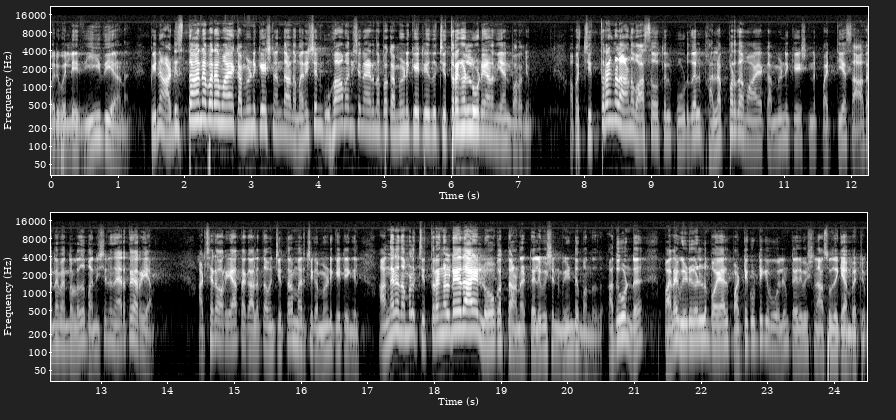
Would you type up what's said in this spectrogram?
ഒരു വലിയ രീതിയാണ്. പിന്നെ അടിസ്ഥാനപരമായ കമ്മ്യൂണിക്കേഷൻ എന്താണ്? മനുഷ്യൻ ഗുഹാമനുഷ്യനായിരുന്നപ്പോൾ കമ്മ്യൂണിക്കേറ്റ് ചെയ്ത് ചിത്രങ്ങളിലൂടെയാണെന്ന് ഞാൻ പറഞ്ഞു. അപ്പോൾ ചിത്രങ്ങളാണ് വാസ്തവത്തിൽ കൂടുതൽ ഫലപ്രദമായ കമ്മ്യൂണിക്കേഷന് പറ്റിയ സാധനം എന്നുള്ളത് മനുഷ്യന് നേരത്തെ അറിയാം. അക്ഷരം അറിയാത്ത കാലത്ത് അവൻ ചിത്രം വരച്ച് കമ്മ്യൂണിക്കേറ്റ് ചെയ്യെങ്കിൽ അങ്ങനെ നമ്മൾ ചിത്രങ്ങളുടേതായ ലോകത്താണ് ടെലിവിഷൻ വീണ്ടും വന്നത്. അതുകൊണ്ട് പല വീടുകളിലും പോയാൽ പട്ടിക്കുട്ടിക്ക് പോലും ടെലിവിഷൻ ആസ്വദിക്കാൻ പറ്റും.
